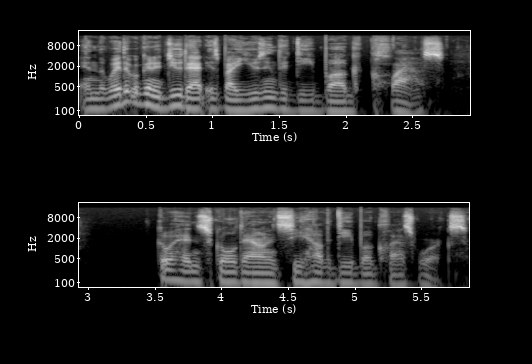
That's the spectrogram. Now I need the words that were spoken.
And the way that we're going to do that is by using the debug class. Go ahead and scroll down and see how the debug class works.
